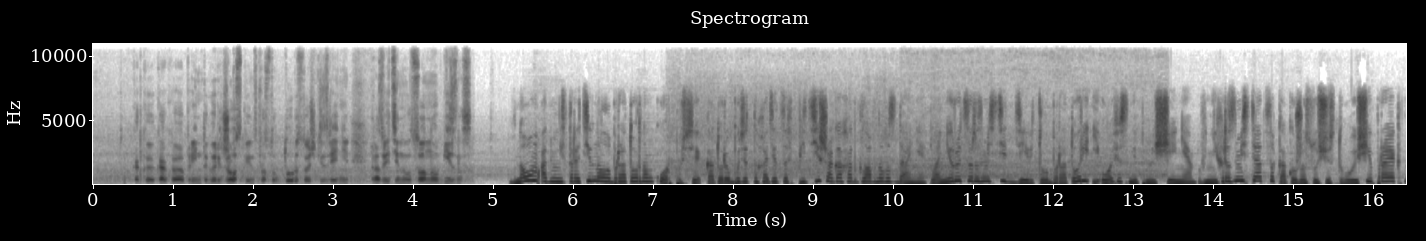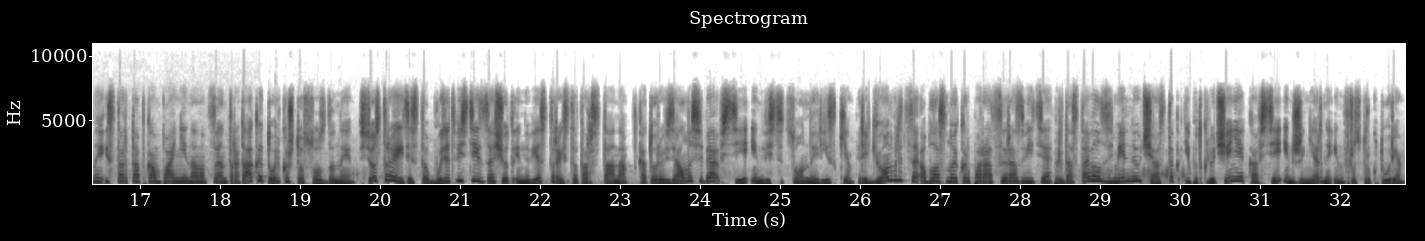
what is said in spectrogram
как, как принято говорить, жесткой инфраструктуры с точки зрения развития инновационного бизнеса. В новом административно-лабораторном корпусе, который будет находиться в пяти шагах от главного здания, планируется разместить 9 лабораторий и офисные помещения. В них разместятся как уже существующие проектные и стартап-компании наноцентра, так и только что созданные. Все строительство будет вестись за счет инвестора из Татарстана, который взял на себя все инвестиционные риски. Регион в лице областной корпорации развития предоставил земельный участок и подключение ко всей инженерной инфраструктуре.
